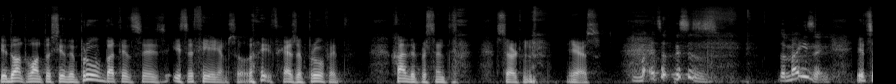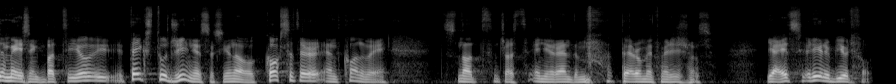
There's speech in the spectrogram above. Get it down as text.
You don't want to see the proof, but it's, it's, it's a theorem, so it has a proof. It's 100% certain, yes. A, this is amazing. It's amazing, but you, it takes two geniuses, you know, Coxeter and Conway. It's not just any random pair of mathematicians. Yeah, it's really beautiful.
